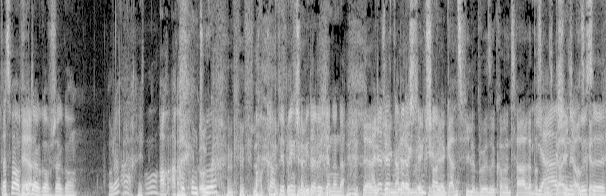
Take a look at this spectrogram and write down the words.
Das war auf Ja. Hinterkopfjargon, oder? Oh. Auch Akupunktur? Oh Gott, wir bringen schon wieder durcheinander. Ja, wir Alter, kriegen das, aber wieder, das wir stimmt wieder schon. ganz viele böse Kommentare, dass wir Ja, uns gar nicht schöne auskennen. Grüße,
